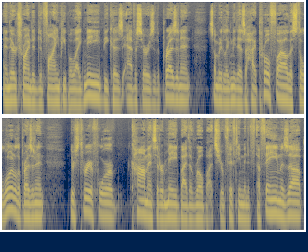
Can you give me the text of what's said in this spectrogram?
and they're trying to define people like me because adversaries of the president, somebody like me that has a high profile, that's still loyal to the president. There's three or four comments that are made by the robots. Your 15 minute of fame is up.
